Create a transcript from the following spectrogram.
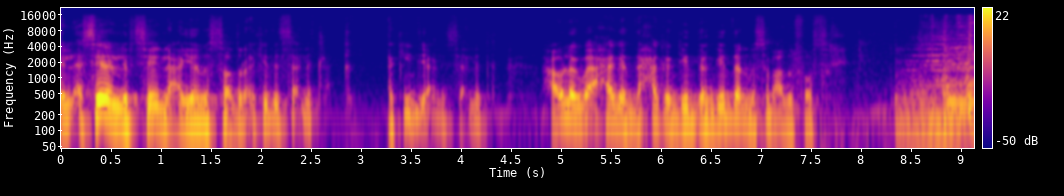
الأسئلة اللي بتسأل لعيان الصدر أكيد اتسألت لك. أكيد يعني اتسألت لك. هقول لك بقى حاجة تضحكك جدا جدا بس بعد الفاصل. Música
